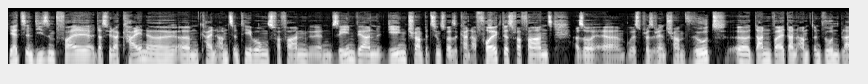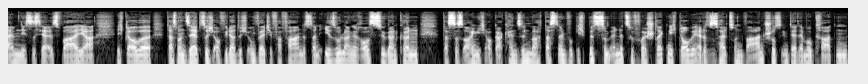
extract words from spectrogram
jetzt in diesem Fall, dass wir da keine keine, ähm, kein Amtsenthebungsverfahren äh, sehen werden gegen Trump, beziehungsweise kein Erfolg des Verfahrens. Also äh, US-Präsident Trump wird äh, dann weiter in Amt und Würden bleiben. Nächstes Jahr ist Wahljahr. Ich glaube, dass man selbst durch auch wieder durch irgendwelche Verfahren das dann eh so lange rauszögern können, dass das eigentlich auch gar keinen Sinn macht, das dann wirklich bis zum Ende zu vollstrecken. Ich glaube eher, das ist halt so ein Warnschuss in der Demokraten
